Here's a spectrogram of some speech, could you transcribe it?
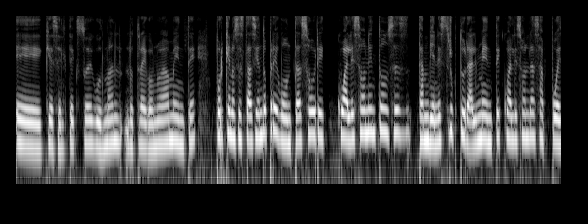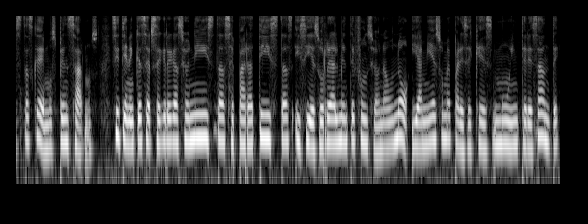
eh, que es el texto de Goodman, lo traigo nuevamente, porque nos está haciendo preguntas sobre cuáles son entonces también estructuralmente, cuáles son las apuestas que debemos pensarnos, si tienen que ser segregacionistas, separatistas y si eso realmente funciona o no. Y a mí eso me parece que es muy interesante.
